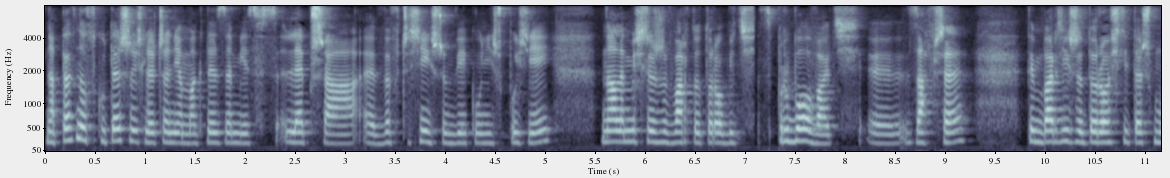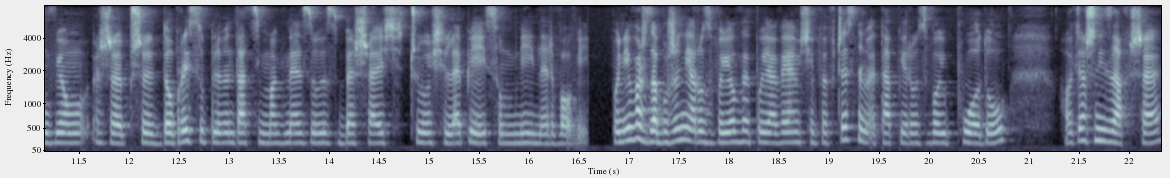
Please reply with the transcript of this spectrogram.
na pewno skuteczność leczenia magnezem jest lepsza e, we wcześniejszym wieku niż później, no ale myślę, że warto to robić, spróbować y, zawsze. Tym bardziej, że dorośli też mówią, że przy dobrej suplementacji magnezu z B6 czują się lepiej i są mniej nerwowi. Ponieważ zaburzenia rozwojowe pojawiają się we wczesnym etapie rozwoju płodu, chociaż nie zawsze,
